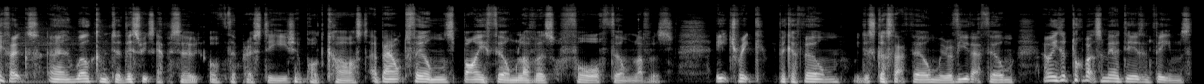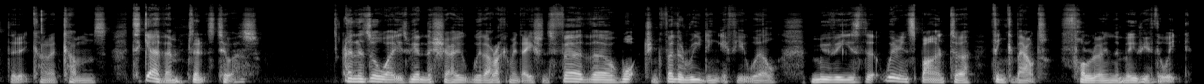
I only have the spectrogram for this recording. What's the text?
Hey, folks, and welcome to this week's episode of the Prestige podcast about films by film lovers for film lovers. Each week, we pick a film, we discuss that film, we review that film, and we talk about some ideas and themes that it kind of comes together and presents to us. And as always, we end the show with our recommendations, further watching, further reading, if you will, movies that we're inspired to think about following the movie of the week.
